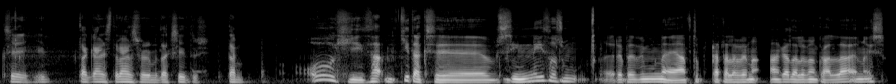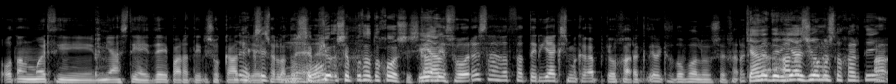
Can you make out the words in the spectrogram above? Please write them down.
ξέρεις, ή τα κάνεις transfer μεταξύ τους. Τα... Όχι, θα, κοίταξε. Συνήθως, ρε παιδί μου, ναι, αυτό που καταλαβαίνω, αν καταλαβαίνω καλά, εννοείς όταν μου έρθει μια αστεία ιδέα ή παρατηρήσω κάτι Ναι, και ξέρεις, θέλω να το σε, πω. ποιο, σε πού θα το χώσεις. Κάποιες φορές θα, θα ταιριάξει με κάποιο χαρακτήρα και θα το βάλω σε Και χαρακτήρα. αν δεν ταιριάζει Άλλες όμως φορές- το χαρτί, αν-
